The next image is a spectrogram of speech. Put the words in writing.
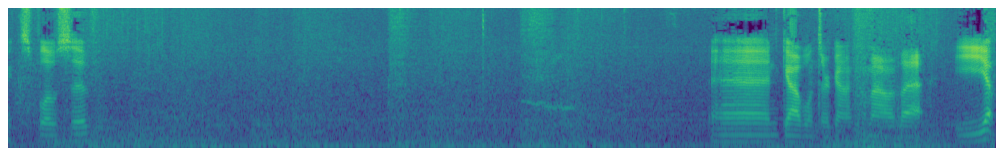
explosive. And goblins are gonna come out of that. Yep.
